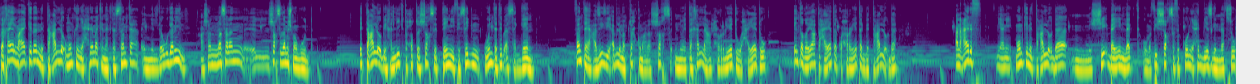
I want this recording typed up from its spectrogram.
تخيل معايا كده إن التعلق ممكن يحرمك إنك تستمتع إن الجو جميل عشان مثلا الشخص ده مش موجود. التعلق بيخليك تحط الشخص التاني في سجن وأنت تبقى السجان فانت يا عزيزي قبل ما بتحكم على الشخص إنه يتخلى عن حريته وحياته أنت ضيعت حياتك وحريتك بالتعلق ده. أنا عارف يعني ممكن التعلق ده مش شيء باين لك ومفيش شخص في الكون يحب يسجن نفسه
